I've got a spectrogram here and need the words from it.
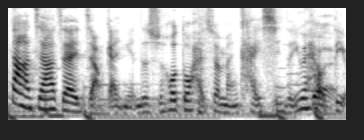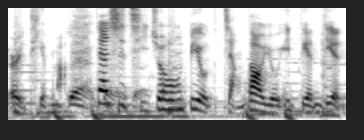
大家在讲感言的时候都还算蛮开心的，因为还有第二天嘛。对，但是其中 Bill 讲到有一点点，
